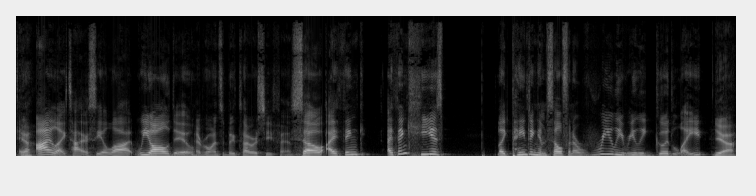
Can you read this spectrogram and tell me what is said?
And Yeah. I like Tyler C a lot. We all do. Everyone's a big Tyler C fan. So I think I think he is like painting himself in a really, really good light Yeah.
